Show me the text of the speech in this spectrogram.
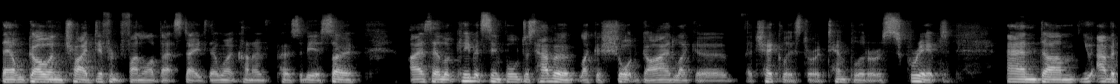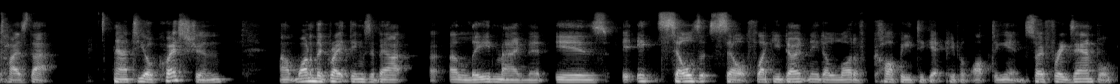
They'll go and try a different funnel at that stage. They won't kind of persevere. So I say, look, keep it simple. Just have a like a short guide, like a, a checklist or a template or a script and um, you advertise that. Now, to your question, uh, one of the great things about a lead magnet is it, sells itself. Like you don't need a lot of copy to get people opting in. So, for example,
